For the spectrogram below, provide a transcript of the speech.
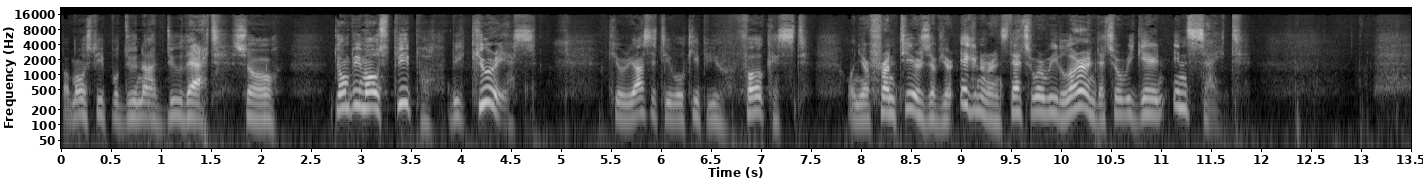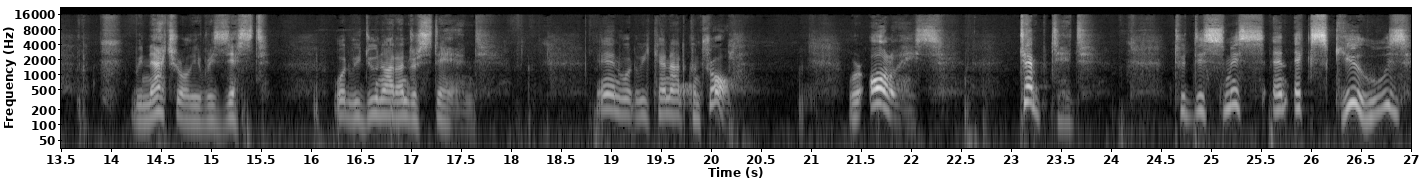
But most people do not do that. So don't be most people. Be curious. Curiosity will keep you focused on your frontiers of your ignorance. That's where we learn, that's where we gain insight. We naturally resist what we do not understand and what we cannot control. We're always tempted to dismiss and excuse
